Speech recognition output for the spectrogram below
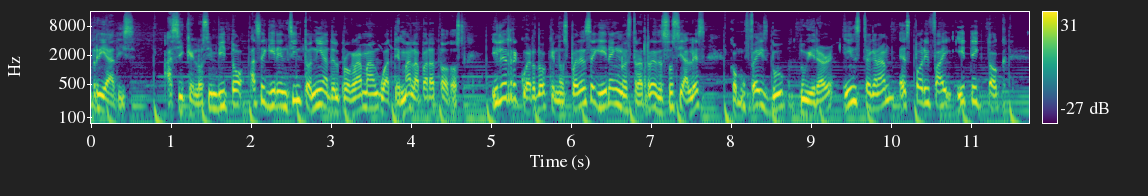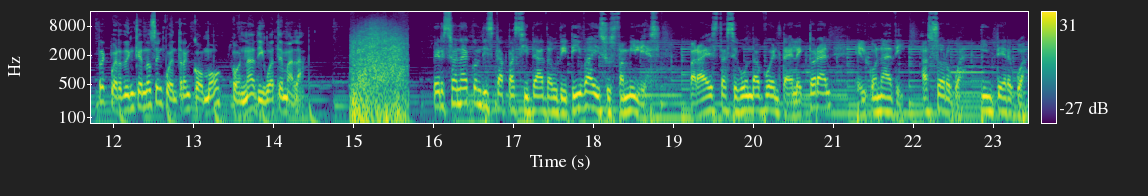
RIADIS. Así que los invito a seguir en sintonía del programa Guatemala para Todos. Y les recuerdo que nos pueden seguir en nuestras redes sociales como Facebook, Twitter, Instagram, Spotify y TikTok Recuerden que nos encuentran como Conadi Guatemala. Persona con discapacidad auditiva y sus familias. Para esta segunda vuelta electoral, el CONADI, ASORGUA, INTERGUA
